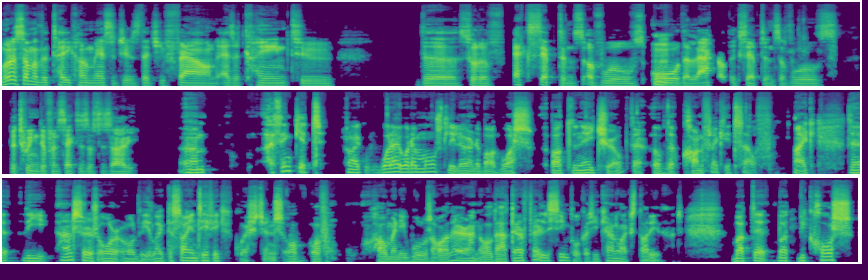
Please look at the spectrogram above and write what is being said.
What are some of the take-home messages that you found as it came to the sort of acceptance of wolves mm. or the lack of acceptance of wolves between different sectors of society? Um, I think it like what I what I mostly learned about was about the nature of the of the conflict itself. Like the the answers or or the like the scientific questions of of how many wolves are there and all that they're fairly simple because you can like study that. But the, but because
